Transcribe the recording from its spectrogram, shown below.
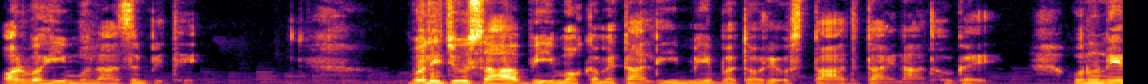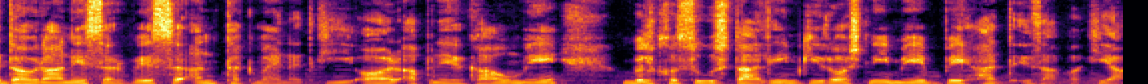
اور وہی ملازم بھی تھے۔ ولی جو صاحب بھی محکمہ تعلیم میں بطور استاد تعینات ہو گئے۔ انہوں نے دوران سروس انتھک محنت کی اور اپنے گاؤں میں بالخصوص تعلیم کی روشنی میں بے حد اضافہ کیا۔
